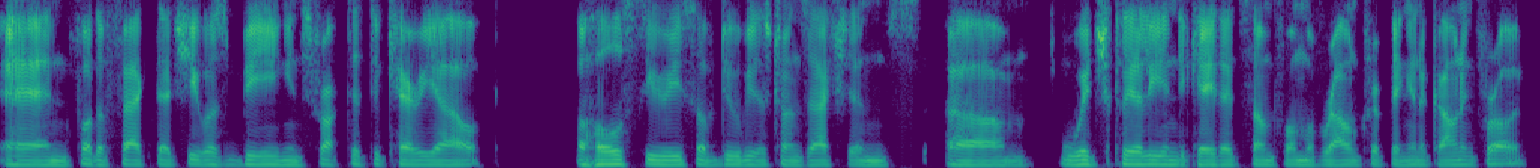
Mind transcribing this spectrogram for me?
and for the fact that she was being instructed to carry out a whole series of dubious transactions, um, which clearly indicated some form of round tripping and accounting fraud.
